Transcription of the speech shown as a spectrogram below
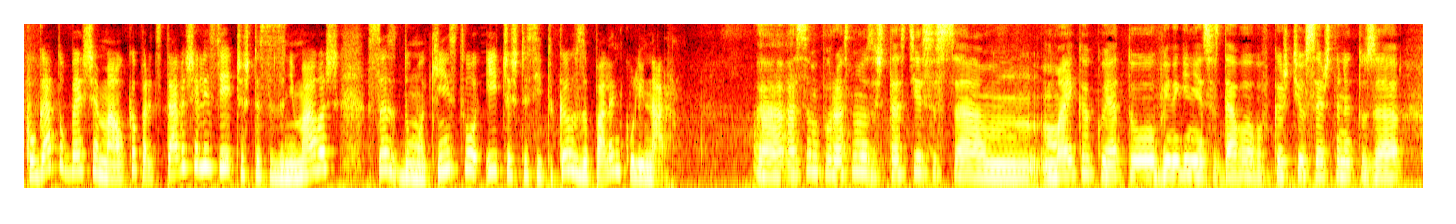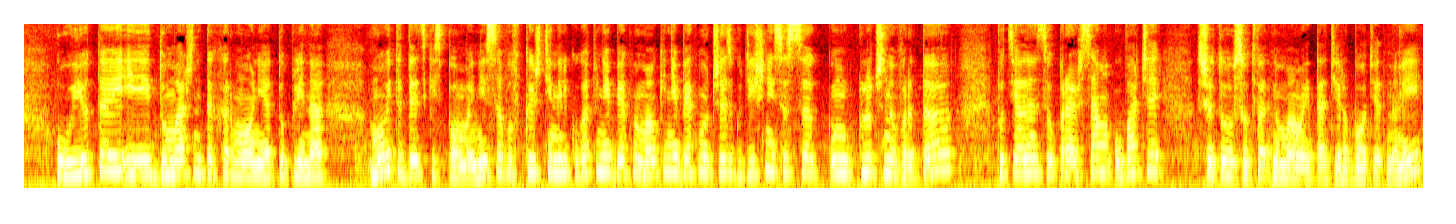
Когато беше малка, представяше ли си, че ще се занимаваш с домакинство и че ще си такъв запален кулинар? А, аз съм пораснала за щастие с а, майка, която винаги ни е създавала вкъщи усещането за уюта и домашната хармония, топлина. Моите детски спомени са в къщи, нали, когато ние бяхме малки, ние бяхме от 6 годишни с ключ на врата, по цял ден се оправиш сам, обаче, защото съответно мама и тати работят, нали?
